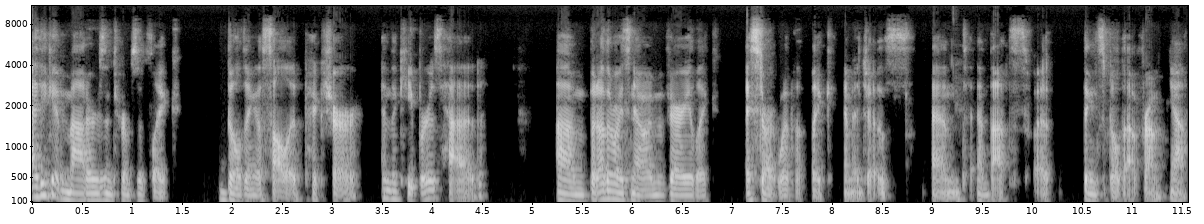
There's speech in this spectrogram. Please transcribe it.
I think it matters in terms of like building a solid picture in the keeper's head. Um, but otherwise, now I'm very like I start with like images, and and that's what things build out from. Yeah.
